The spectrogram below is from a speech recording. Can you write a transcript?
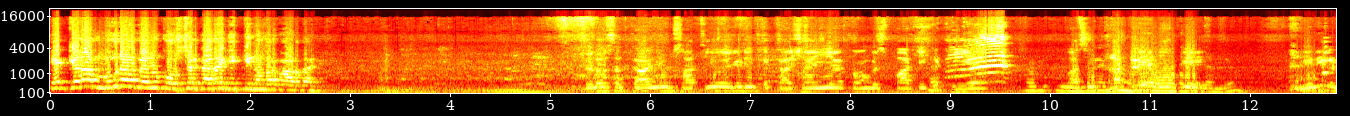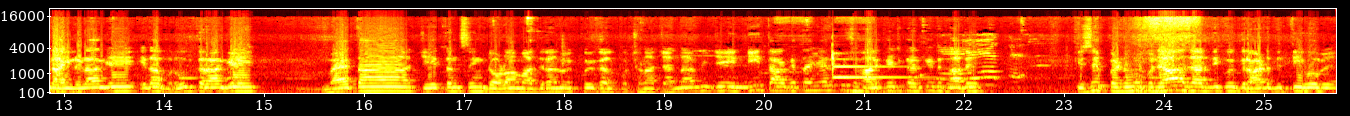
ਇਹ ਕਿਹੜਾ ਮੂੰਹ ਨਾਲ ਮੈਨੂੰ ਕੁਐਸਚਨ ਕਰ ਰਿਹਾ ਕਿ 21 ਨੰਬਰ ਵਾਰਡ ਦਾ ਹੈ ਚਲੋ ਸਤਿਕਾਰਯੋਗ ਸਾਥੀਓ, ਇਹ ਜਿਹੜੀ ਧੱਕਾਸ਼ਾਹੀ ਹੈ, ਕਾਂਗਰਸ ਪਾਰਟੀ ਇਕੱਠੀ ਹੈ। ਅਸੀਂ ਇਕੱਠੇ ਹੋ ਕੇ ਇਹਦੀ ਲੜਾਈ ਲੜਾਂਗੇ, ਇਹਦਾ ਵਿਰੋਧ ਕਰਾਂਗੇ। ਮੈਂ ਤਾਂ ਚੇਤਨ ਸਿੰਘ ਡੋੜਾ ਮਾਜਰਾ ਨੂੰ ਇੱਕੋ ਹੀ ਗੱਲ ਪੁੱਛਣਾ ਚਾਹੁੰਦਾ ਵੀ ਜੇ ਇੰਨੀ ਤਾਕਤ ਹੈ ਯਾਰ ਕੁਝ ਹਲਕੇ 'ਚ ਕਰਕੇ ਦਿਖਾ ਦੇ। ਕਿਸੇ ਪਿੰਡ ਨੂੰ 50000 ਦੀ ਕੋਈ ਗ੍ਰਾਂਟ ਦਿੱਤੀ ਹੋਵੇ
